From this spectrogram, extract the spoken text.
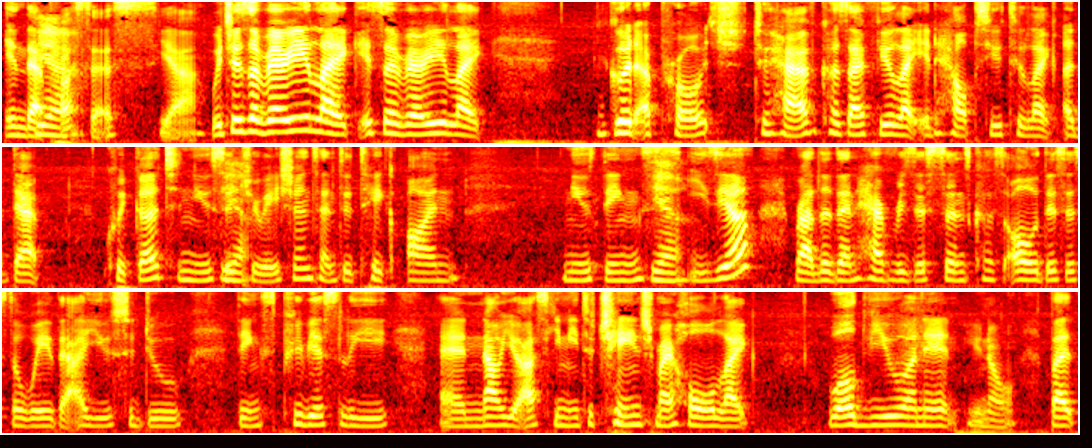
in that Yeah. process. Yeah, which is a very like it's a very like good approach to have because I feel like it helps you to like adapt quicker to new Yeah. situations and to take on new things Yeah. easier rather than have resistance because oh this is the way that I used to do things previously and now you're asking me to change my whole like worldview on it you know but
